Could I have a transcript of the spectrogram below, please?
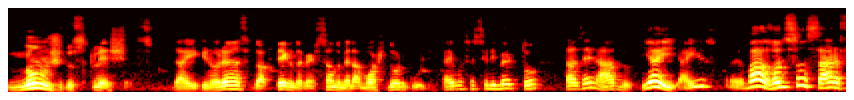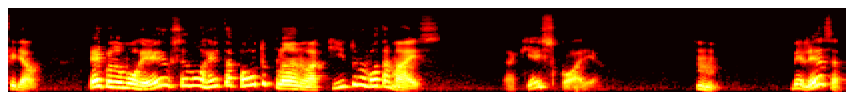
longe dos kleshas, da ignorância, do apego, da aversão, do medo da morte, do orgulho. Aí você se libertou, tá zerado. E aí? Aí vazou de Sansara, filhão. E aí quando eu morrer, você morrer tá para outro plano. Aqui tu não volta mais. Aqui é escória. Hum. Beleza?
